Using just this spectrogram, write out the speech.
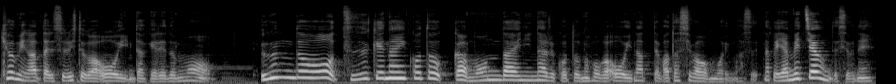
興味があったりする人が多いんだけれども運動を続けないことが問題になることの方が多いなって私は思いますなんかやめちゃうんですよね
